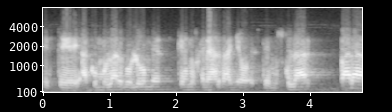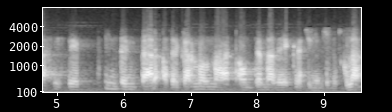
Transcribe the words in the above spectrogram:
este, acumular volumen, queremos generar daño este, muscular para este, intentar acercarnos más a un tema de crecimiento muscular.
